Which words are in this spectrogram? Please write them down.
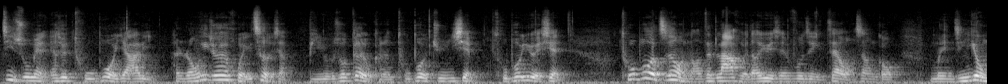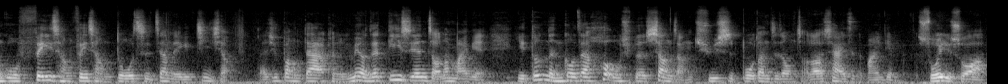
技术面要去突破压力，很容易就会回撤一下。比如说，更有可能突破均线、突破月线，突破之后，然后再拉回到月线附近，再往上攻。我们已经用过非常非常多次这样的一个技巧，来去帮大家可能没有在第一时间找到买点，也都能够在后续的上涨趋势波段之中找到下一次的买点。所以说啊，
